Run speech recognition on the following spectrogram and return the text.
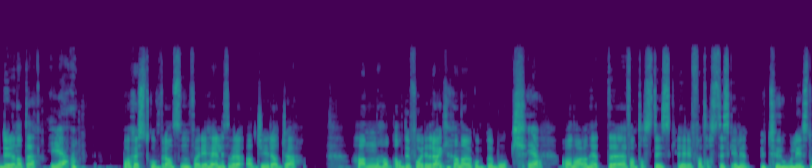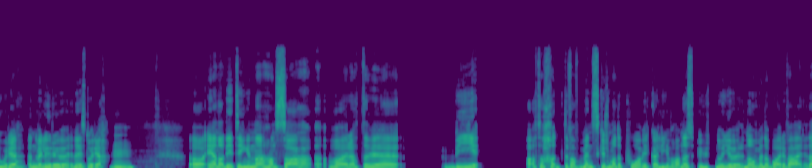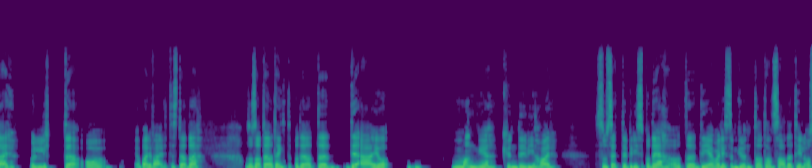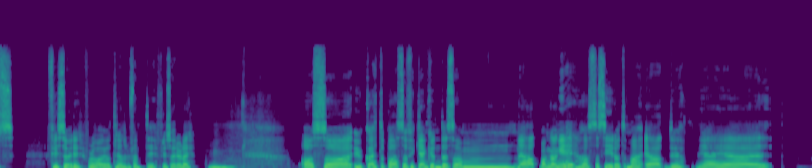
Du Renate, Ja. på høstkonferansen forrige helg så var det Aji Raja. Han hadde jo foredrag. Han har jo kommet med bok. ja. Og han har jo en helt eh, fantastisk, eh, fantastisk, eller en utrolig historie. En veldig rørende historie. Mm. Og en av de tingene han sa, var at eh, vi at det det var mennesker som hadde påvirka livet hans uten å gjøre noe, men å bare være der og lytte og ja, bare være til stede. Og så satt jeg og tenkte på det at det, det er jo mange kunder vi har som setter pris på det, og at det var liksom grunnen til at han sa det til oss frisører, for det var jo 350 frisører der. Mm. Og så uka etterpå så fikk jeg en kunde som jeg har hatt mange ganger, og så sier hun til meg ja, du, jeg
